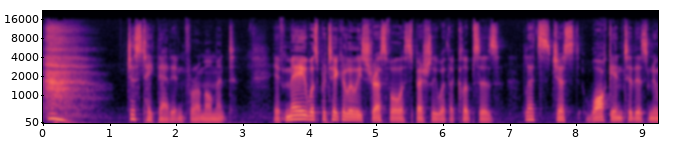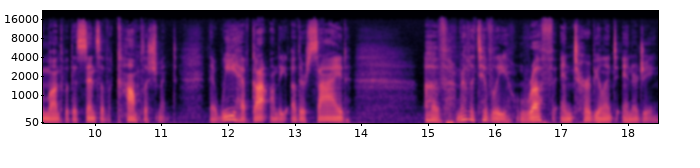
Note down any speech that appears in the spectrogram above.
Just take that in for a moment. If May was particularly stressful, especially with eclipses, let's just walk into this new month with a sense of accomplishment that we have got on the other side of relatively rough and turbulent energy.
